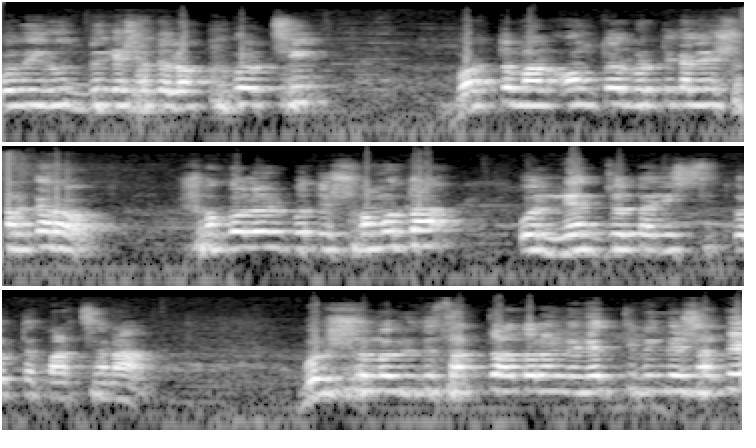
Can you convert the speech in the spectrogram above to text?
গভীর উদ্বেগের সাথে লক্ষ্য করছি, বর্তমান অন্তর্বর্তীকালীন সরকারও সকলের প্রতি সমতা ও ন্যায্যতা নিশ্চিত করতে পারছে না। বৈষম্য বিরোধী ছাত্র আন্দোলনের নেতৃবৃন্দের সাথে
